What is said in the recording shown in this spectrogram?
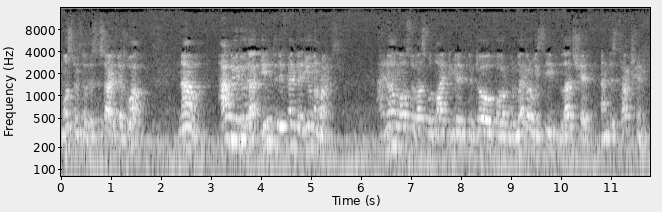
Muslims of this society as well. Now, how do you do that? You need to defend the human rights. I know most of us would like immediately to go for whenever we see bloodshed and destruction,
